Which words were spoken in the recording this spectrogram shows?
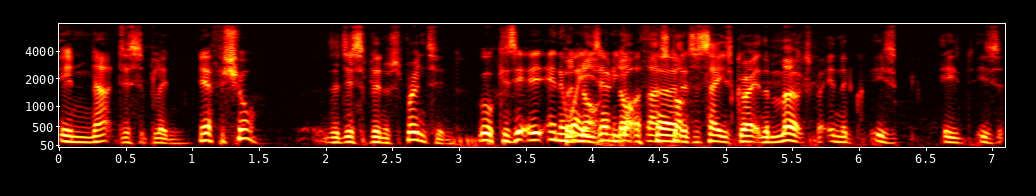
in that discipline. Yeah, for sure. the discipline of sprinting. Well, because in a But way, not- he's only not- got a That's third. not Of, to say he's greater than Merckx, but in the he's he, he's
